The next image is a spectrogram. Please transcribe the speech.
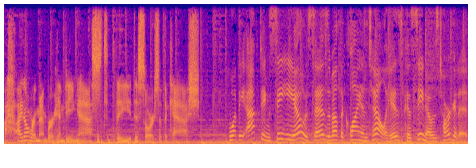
I don't remember him being asked the, the source of the cash. What the acting CEO says about the clientele his casinos targeted.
